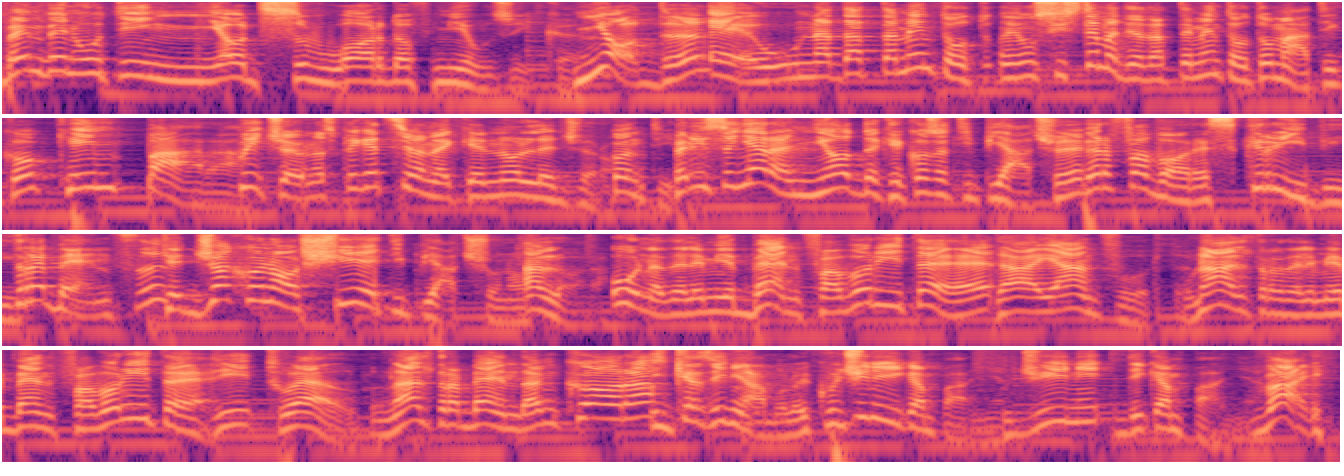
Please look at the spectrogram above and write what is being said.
Benvenuti in Gnod's World of Music. Gnod è un adattamento, è un sistema di adattamento automatico che impara. Qui c'è una spiegazione che non leggerò. Continua. Per insegnare a Gnod che cosa ti piace, per favore scrivi tre bands che già conosci e ti piacciono. Allora, una delle mie band favorite è Die Antwoord. Un'altra delle mie band favorite è D12. Un'altra band ancora, incasiniamolo, i cugini di campagna. Cugini di campagna. Vai!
